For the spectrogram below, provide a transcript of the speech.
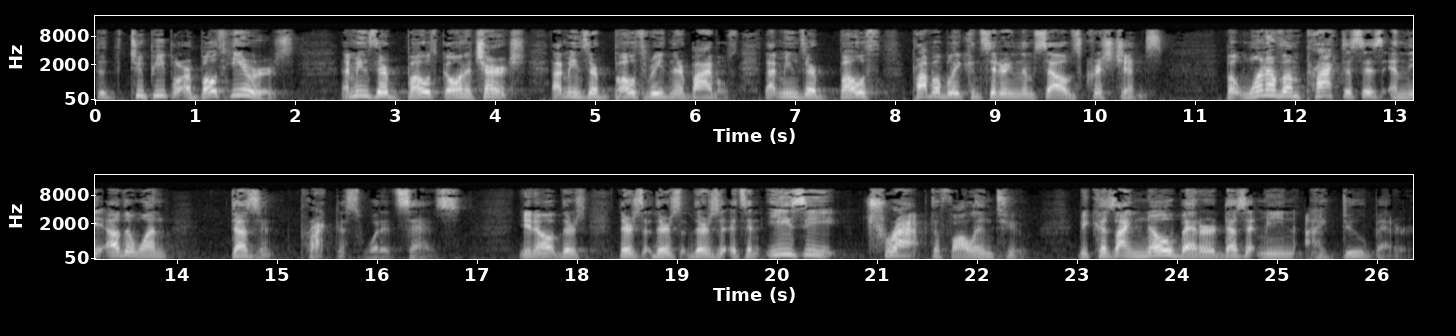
the two people are both hearers. That means they're both going to church. That means they're both reading their Bibles. That means they're both probably considering themselves Christians. But one of them practices and the other one doesn't practice what it says. You know, there's, there's, there's, there's, it's an easy trap to fall into. Because I know better doesn't mean I do better.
